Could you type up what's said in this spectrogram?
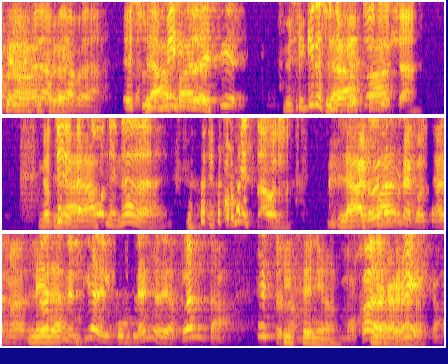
que el resto juegue. Es una mesa, de- ni siquiera es un la escritorio AFA ya. No tiene la cajones, nada. Es por mesa ahora. La Perdóname AFA una cosa, además. le ¿Lo da- hacen el día del cumpleaños de Atlanta? Eso Sí, es una señor. Mojada de cargada. oreja.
